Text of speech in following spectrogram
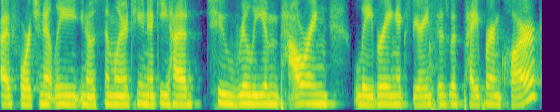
i fortunately you know similar to you nikki had two really empowering laboring experiences with piper and clark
